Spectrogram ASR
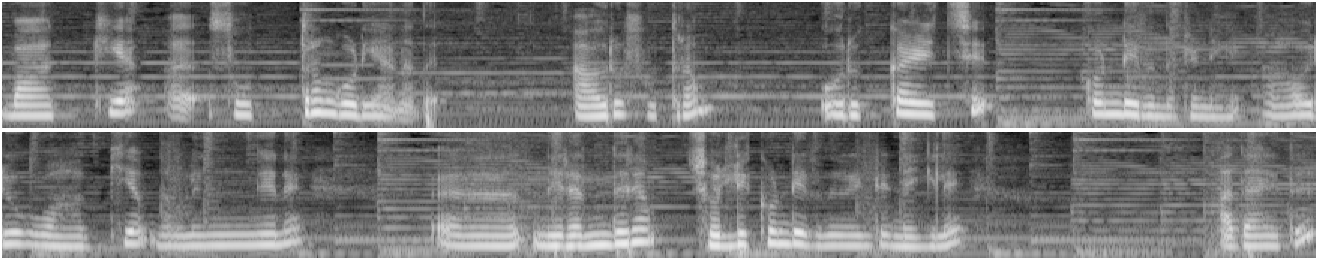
വാക്യ സൂത്രം കൂടിയാണത്. ആ ഒരു സൂത്രം ഉരുക്കഴിച്ച് കൊണ്ടിരുന്നിട്ടുണ്ടെങ്കിൽ ആ ഒരു വാക്യം നമ്മളിങ്ങനെ നിരന്തരം ചൊല്ലിക്കൊണ്ടിരുന്നു കഴിഞ്ഞിട്ടുണ്ടെങ്കിൽ അതായത്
